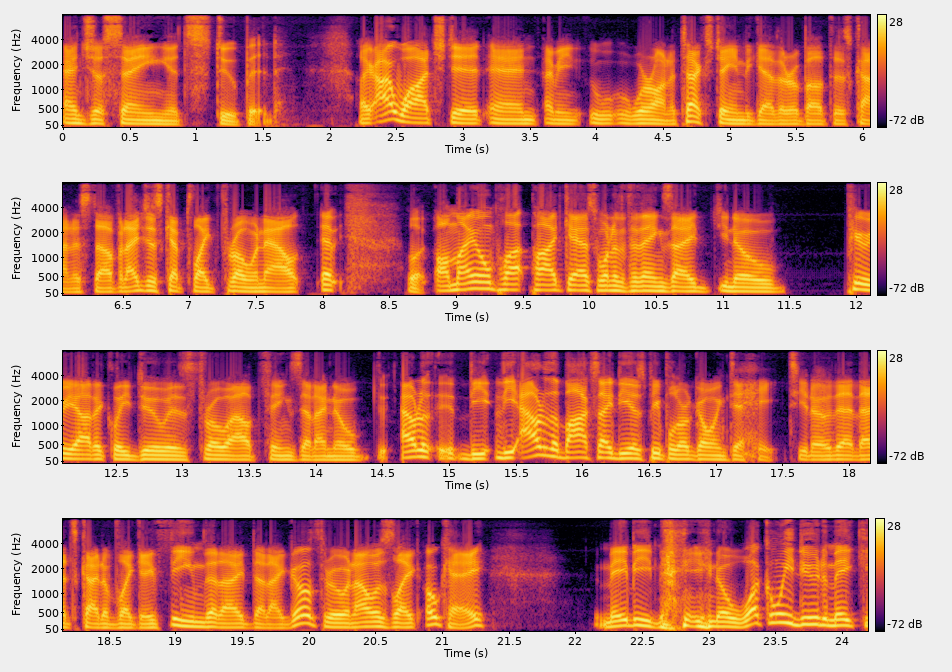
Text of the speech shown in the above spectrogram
and just saying it's stupid Like I watched it, and I mean, we're on a text chain together about this kind of stuff, and I just kept like throwing out. Eh, look, on my own plot podcast, one of the things I, you know, periodically do is throw out things that I know out of the the out of the box ideas people are going to hate. You know that that's kind of like a theme that I that I go through, and I was like, okay, maybe you know what can we do to make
